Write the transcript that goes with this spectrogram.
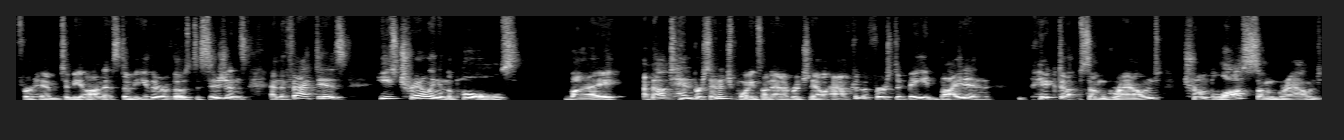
for him, to be honest, of either of those decisions. And the fact is, he's trailing in the polls by about 10 percentage points on average now. After the first debate, Biden picked up some ground, Trump lost some ground.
